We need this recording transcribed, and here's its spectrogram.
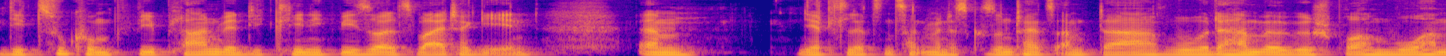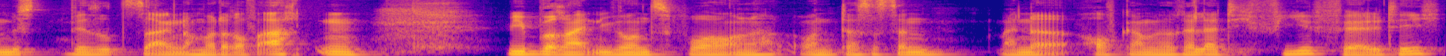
die Zukunft. Wie planen wir die Klinik? Wie soll es weitergehen? Ähm, jetzt letztens hatten wir das Gesundheitsamt da, wo da haben wir gesprochen, wo haben, müssten wir sozusagen nochmal darauf achten, wie bereiten wir uns vor? Und, das ist dann meine Aufgabe relativ vielfältig.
